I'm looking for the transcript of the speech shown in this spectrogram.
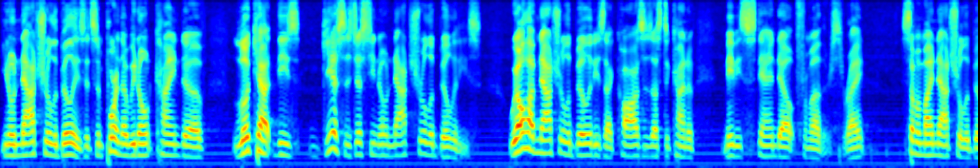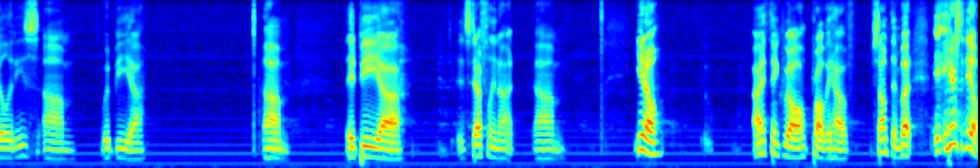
you know, natural abilities. It's important that we don't kind of look at these gifts as just, you know, natural abilities we all have natural abilities that causes us to kind of maybe stand out from others, right? Some of my natural abilities um, would be, uh, um, it'd be, uh, it's definitely not, um, you know, I think we all probably have something. But here's the deal.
